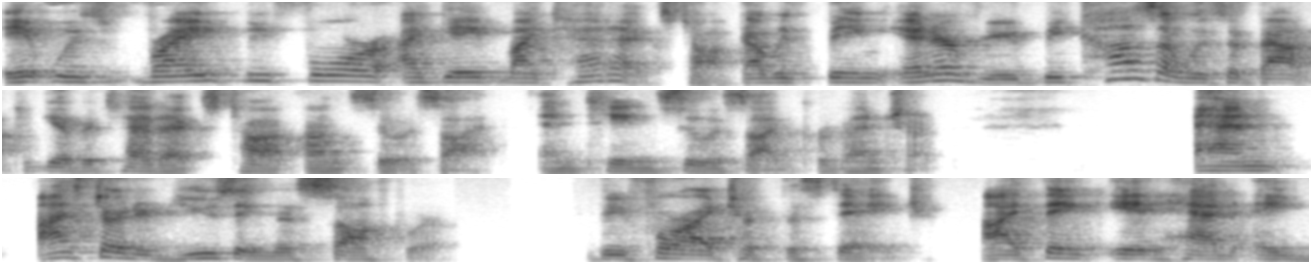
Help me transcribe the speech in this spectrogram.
It was right before I gave my TEDx talk. I was being interviewed because I was about to give a TEDx talk on suicide and teen suicide prevention. And I started using this software before I took the stage. I think it had a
